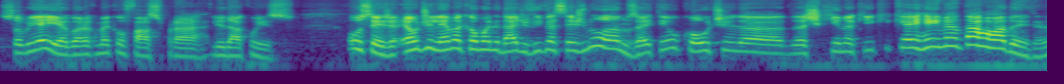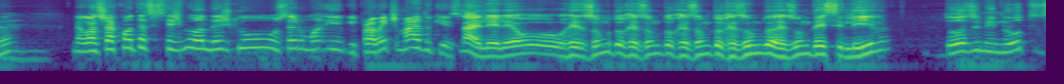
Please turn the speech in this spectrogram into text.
sobre e aí, agora como é que eu faço para lidar com isso? Ou seja, é um dilema que a humanidade vive há 6 mil anos. Aí tem o coach da, da esquina aqui que quer reinventar a roda, entendeu? Negócio já acontece há 6 mil anos desde que o ser humano. E, e provavelmente mais do que isso. Não, ele leu o resumo do resumo do resumo do resumo do resumo desse livro, 12 minutos.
